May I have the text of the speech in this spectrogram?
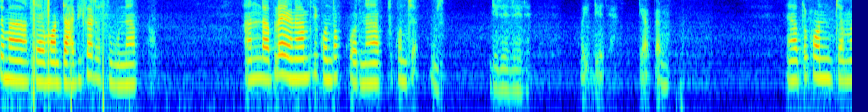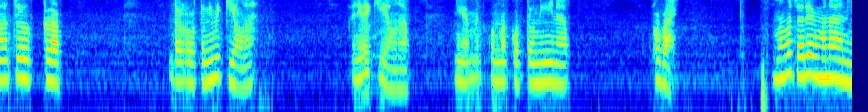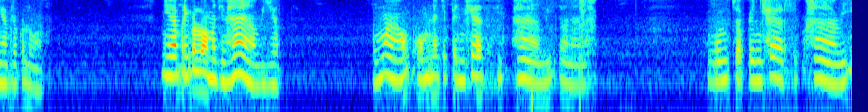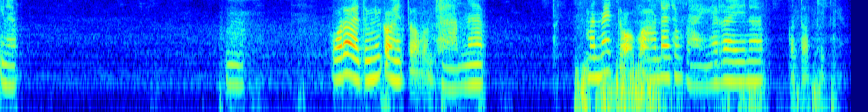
จะมาแจกมอนดายพิฆาตอสูรนะครับ อันดับแรกนะครับทุกคนต้องกดนะครับ ทุกคนจะอุ้ยเดี๋ยวเดี๋ยวเดี๋ยวเดี๋ยวเดี๋ยวแป๊บนะครับทุกคนจะมาเจอกลับดาวน์โหลดตรงนี้ไม่เกี่ยวนะ อันนี้ไม่เกี่ยวนะครับ เนี่ยมันคนมากดตรงนี้นะครับ เข้าไป มันก็จะเด้งมาหน้านี้ครับแล้วก็ลงเนี่ยครับอันนี้ก็รอมาสิบห้าวิครับ ผมว่าของผมน่าจะเป็นแค่สิบห้าวิเท่านั้นนะผมจะเป็นแค่สิบห้าวินะครับอพอได้ตรงนี้ก็ให้ตอบคำถามนะครับ มันให้ตอบว่าได้เท่าไหร่อะไรนะครับ ก็ตอบผิดครับ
